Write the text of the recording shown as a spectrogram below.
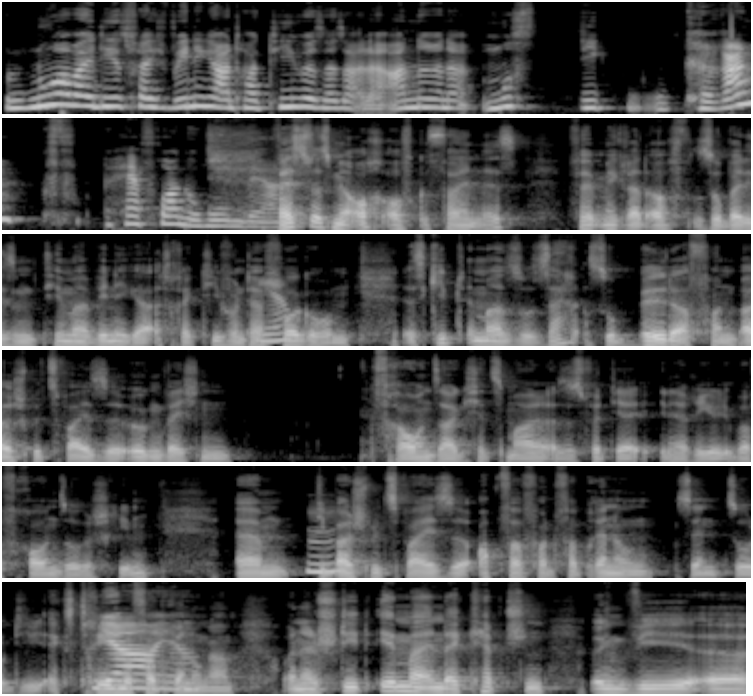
und nur weil die jetzt vielleicht weniger attraktiv ist als alle anderen, muss die krank hervorgehoben werden. Weißt du, was mir auch aufgefallen ist? Fällt mir gerade auf, so bei diesem Thema weniger attraktiv und hervorgehoben. Es gibt immer so, Sach so Bilder von beispielsweise irgendwelchen Frauen, sage ich jetzt mal, also es wird ja in der Regel über Frauen so geschrieben, ähm, Mhm. die beispielsweise Opfer von Verbrennung sind, so die extreme Ja, Verbrennung haben. Und dann steht immer in der Caption irgendwie äh,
